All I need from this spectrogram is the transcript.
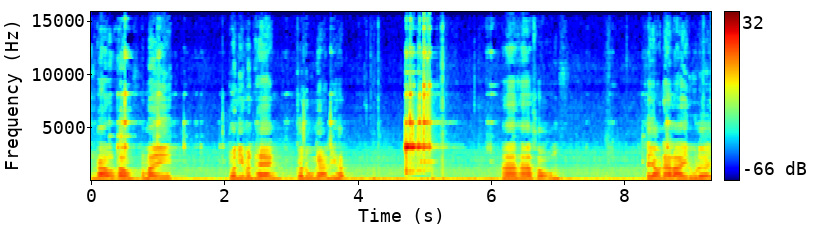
นะครับเอ้าทำไมตัวนี้มันแพงก็ดูงานนี้ครับ 552ขย่าหน้าไลท์ดูเลย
